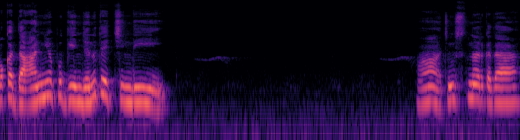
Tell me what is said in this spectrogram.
ఒక ధాన్యపు గింజను తెచ్చింది. చూస్తున్నారు కదా.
